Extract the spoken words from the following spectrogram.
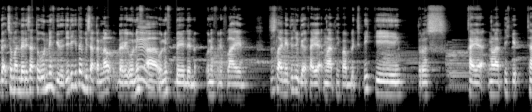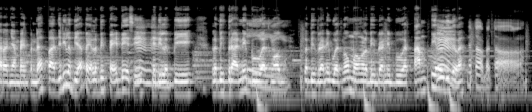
Gak cuman dari satu univ gitu. Jadi kita bisa kenal dari univ Hmm. A, univ B dan univ-univ lain. Terus selain itu juga kayak ngelatih public speaking, terus kayak ngelatih cara nyampein pendapat. Jadi lebih apa ya? Lebih pede sih. Mhm. Jadi lebih lebih berani Iya, buat iya, ngom iya. lebih berani buat ngomong, lebih berani buat tampil Hmm, gitu lah. Betul, betul.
